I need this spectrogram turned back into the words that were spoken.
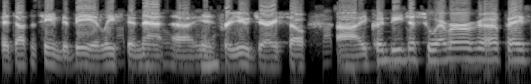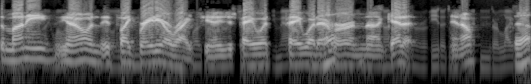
it doesn't seem to be at least in that uh, in- for you, Jerry. So uh, it could be just whoever uh, pays the money, you know, and it's like radio rights, you know, you just pay what pay whatever and uh, get it, you know. Yeah.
